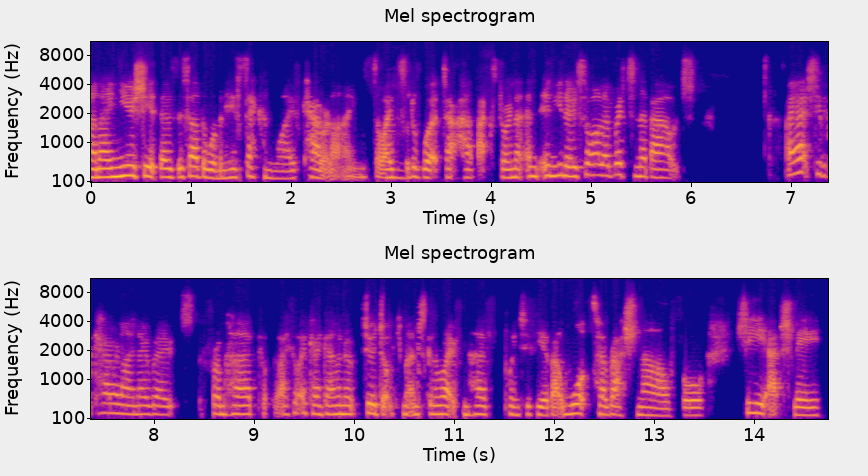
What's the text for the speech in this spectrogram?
And I knew she there was this other woman, his second wife, Caroline. So I'd Mm. sort of worked out her backstory, and, and, and you know, so all I've written about. I actually with Caroline, I wrote from her. I thought, okay, I'm going to do a document. I'm just going to write from her point of view about what's her rationale for. She actually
